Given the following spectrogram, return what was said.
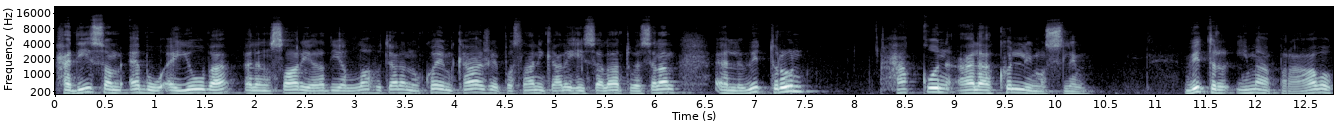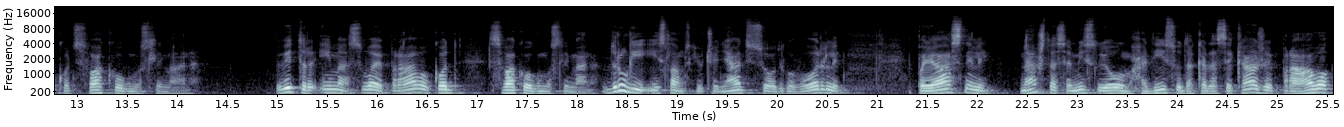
hadisom Ebu Ejuba el-Ansari radijallahu ta'ala u kojem kaže poslanik alaihi salatu wasalam el vitrun haqqun ala kulli muslim. Vitr ima pravo kod svakog muslimana. Vitr ima svoje pravo kod svakog muslimana. Drugi islamski učenjaci su odgovorili, pojasnili na šta se misli u ovom hadisu da kada se kaže pravo,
